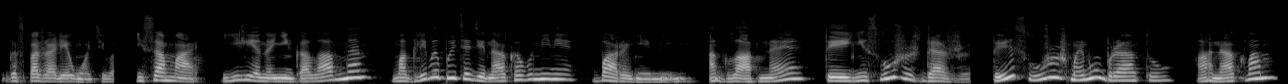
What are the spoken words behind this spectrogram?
госпожа Леонтьева, и сама Елена Николаевна могли бы быть одинаковыми барынями. А главное, ты не служишь даже, ты служишь моему брату, а она к вам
